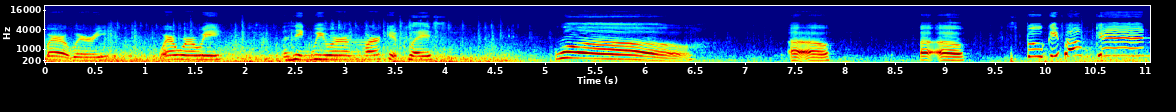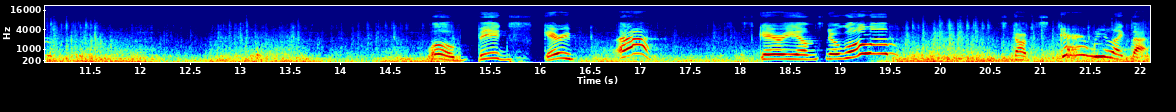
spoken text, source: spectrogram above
where were we? Where were we? I think we were in marketplace. Whoa! Uh-oh. Uh-oh. Spooky pumpkin! Whoa, big, scary... Ah! Scary, um, snow golem! Stop scaring me like that!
